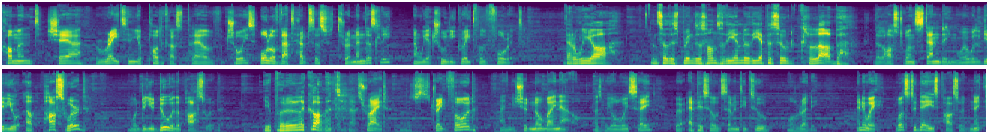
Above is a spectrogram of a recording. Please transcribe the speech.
comment, share, rate in your podcast player of choice. All of that helps us tremendously, and we are truly grateful for it. That we are. And so this brings us on to the end of the episode club. The last one standing, where we'll give you a password. What do you do with the password? You put it in a comment. That's right, it's straightforward, and you should know by now. As we always say, we're episode 72 already. Anyway, what's today's password, Nick?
